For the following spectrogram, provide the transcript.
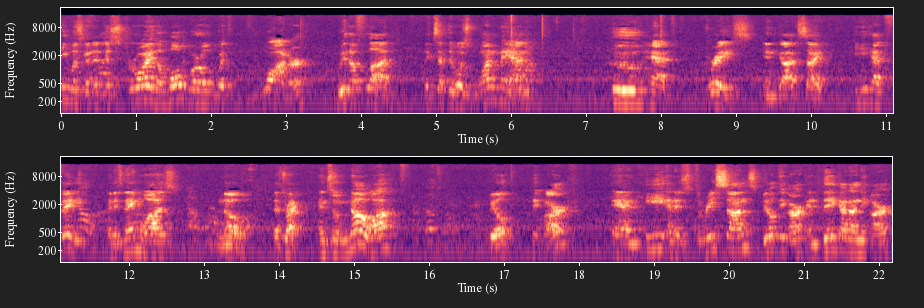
He was going to destroy the whole world with water, with a flood, except there was one man who had grace in God's sight. He had faith, and his name was Noah. That's right. And so Noah built the ark, and he and his three sons built the ark, and they got on the ark,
